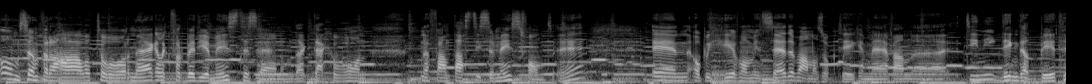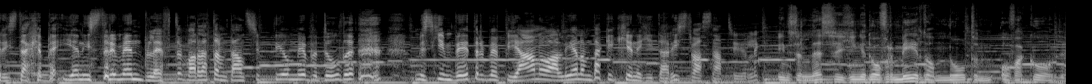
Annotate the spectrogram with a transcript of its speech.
Om zijn verhalen te horen, eigenlijk voor bij die mens te zijn. Omdat ik dat gewoon een fantastische mens vond. Hè? En op een gegeven moment zeiden Wannes ook tegen mij van... eh, Tini, ik denk dat het beter is dat je bij één instrument blijft. Waar dat hem dan subtiel mee bedoelde. Misschien beter bij piano, alleen omdat ik geen gitarist was natuurlijk. In zijn lessen ging het over meer dan noten of akkoorden.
